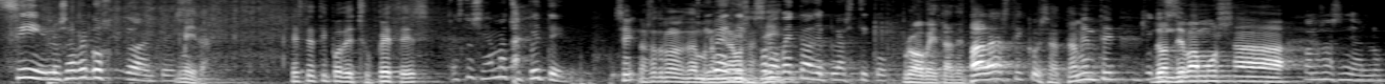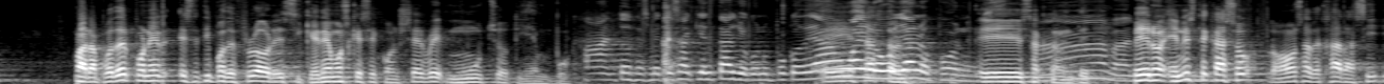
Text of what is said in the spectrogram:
Sí, los has recogido antes. Mira, este tipo de chupetes, Esto se llama chupete. sí, nosotros a denominamos así. probeta de plástico. probeta de plástico, exactamente, donde sé. vamos a, Vamos a enseñarlo. para poder poner este tipo de flores si queremos que se conserve mucho tiempo. Ah, entonces metes aquí el tallo con un poco de agua y luego ya lo pones. Exactamente. Ah, vale. Pero en este caso lo vamos a dejar así,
